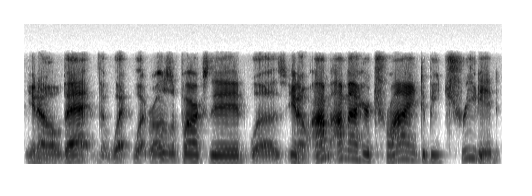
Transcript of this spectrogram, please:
you know that the, what what Rosa Parks did was you know I'm I'm out here trying to be treated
